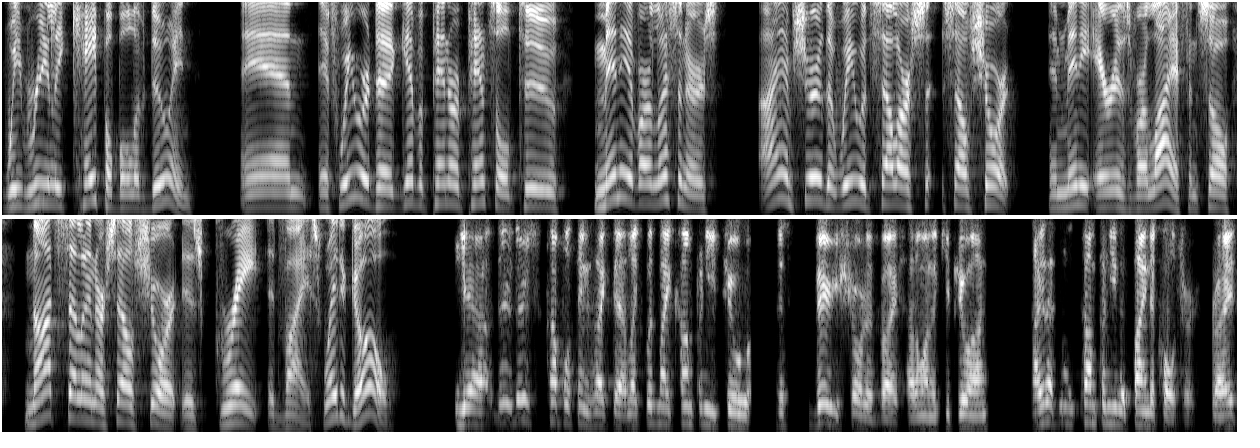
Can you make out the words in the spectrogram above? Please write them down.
we really capable of doing? And if we were to give a pen or a pencil to many of our listeners, I am sure that we would sell ourselves short in many areas of our life. And so, not selling ourselves short is great advice. Way to go. Yeah, there, there's a couple things like that. Like with my company, too, just very short advice. I don't want to keep you on. I let my company define the culture, right?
